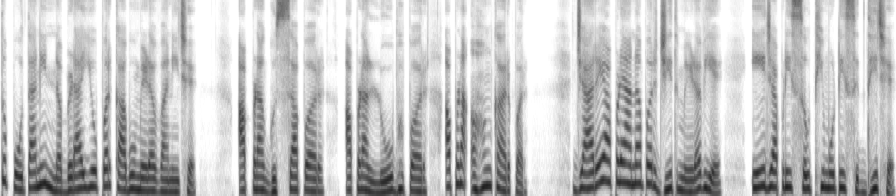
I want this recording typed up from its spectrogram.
તો પોતાની નબળાઈઓ પર કાબૂ મેળવવાની છે. આપણા ગુસ્સા પર, આપણા લોભ પર, આપણા અહંકાર પર. જ્યારે આપણે આના પર જીત મેળવીએ, એ જ આપણી સૌથી મોટી સિદ્ધિ છે.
